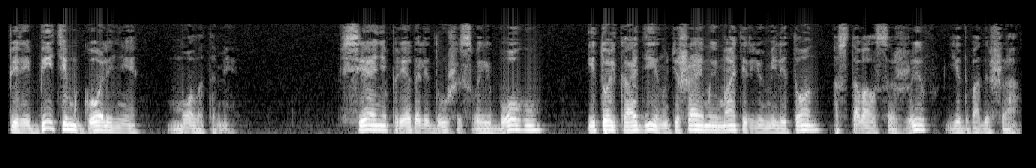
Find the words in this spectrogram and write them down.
перебить им голени молотами. Все они предали души свои Богу и только один, утешаемый матерью Мелитон, оставался жив, едва дыша.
